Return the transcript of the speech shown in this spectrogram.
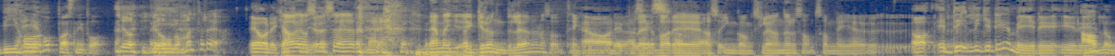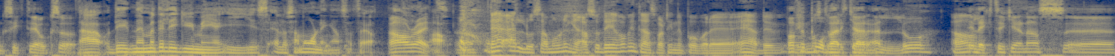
Vi Det har, hoppas ni på. Gör, gör de inte det? Ja, det Ja, kanske jag ni skulle gör. säga nej. nej, men grundlöner och sånt tänker Ja, jag det är Eller precis. var det alltså ingångslöner och sånt som ni... är- Ja, det, ligger det med i det, i det Ja. långsiktiga också? ja, och det, nej, men det ligger ju med i LO-samordningen så att säga. All right. Ja. Ja. Det här LO-samordningen, alltså det har vi inte ens varit inne på vad det är. Det, Varför påverkar nästan- LO Ja. elektrikernas eh,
